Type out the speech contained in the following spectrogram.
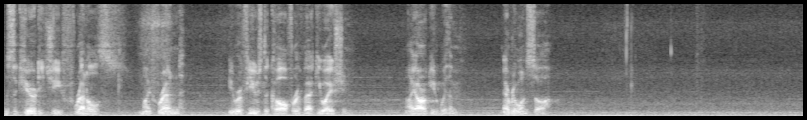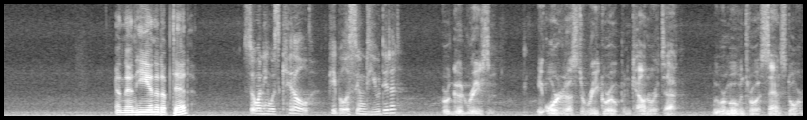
The security chief, Reynolds, my friend, he refused to call for evacuation. I argued with him. Everyone saw. And then he ended up dead? So when he was killed, people assumed you did it? For good reason. He ordered us to regroup and counterattack. We were moving through a sandstorm.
